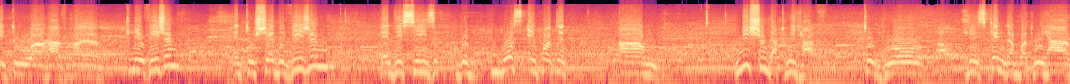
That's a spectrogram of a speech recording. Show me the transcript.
Need to uh, have a clear vision and to share the vision. And this is the most important um, mission that we have to grow His kingdom, but we have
